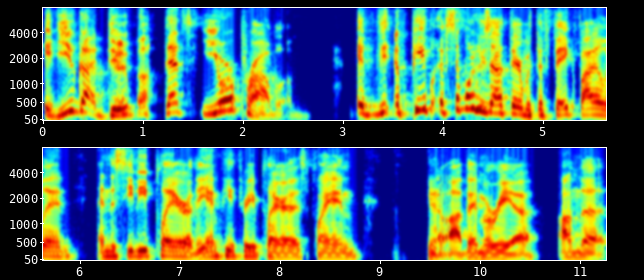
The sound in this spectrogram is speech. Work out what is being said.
If you got duped, that's your problem. If the, if people if someone who's out there with the fake violin and the CD player or the MP3 player that's playing, you know, Ave Maria on the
